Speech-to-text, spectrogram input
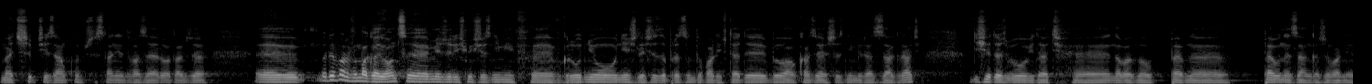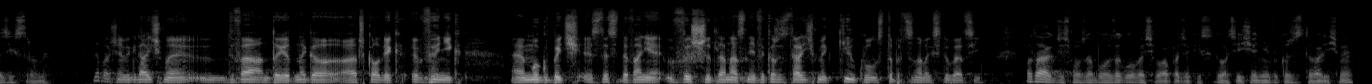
mecz szybciej zamknąć przy stanie 2-0, także rywal wymagający, mierzyliśmy się z nimi w, w grudniu, nieźle się zaprezentowali wtedy, była okazja jeszcze z nimi raz zagrać. Dzisiaj też było widać e, na pewno pewne, pełne zaangażowanie z ich strony. No właśnie, wygraliśmy 2 do 1, aczkolwiek wynik e, mógł być zdecydowanie wyższy dla nas. Nie wykorzystaliśmy kilku stuprocentowych sytuacji. No tak, gdzieś można było za głowę się łapać, jakiej sytuacji się nie wykorzystywaliśmy.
